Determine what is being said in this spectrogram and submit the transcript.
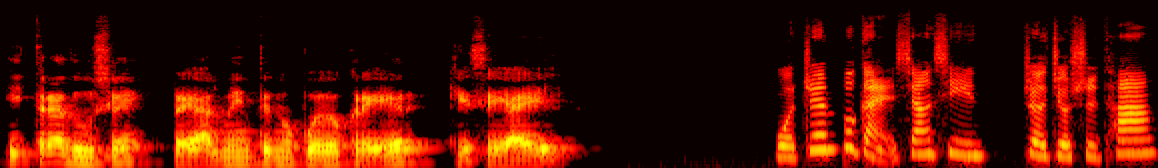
Y traduce realmente no puedo creer que sea él. 我真不敢相信这就是他。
